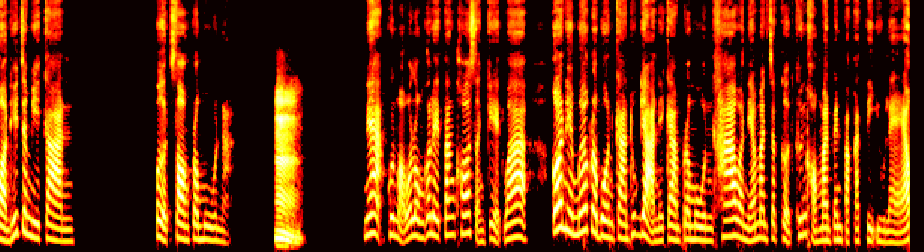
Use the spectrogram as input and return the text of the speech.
ก่อนที่จะมีการเปิดซองประมูลน่ะอืมเนี่ย คุณหมอวรงค์ก็เลยตั้งข้อสังเกตว่า ก็ในเมื่อกระบวนการทุกอย่างในการประมูลข้าววันนี้มันจะเกิดขึ้นของมันเป็นปกติอยู่แล้ว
